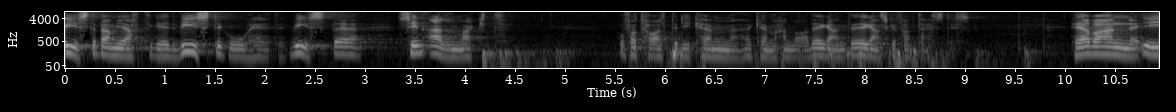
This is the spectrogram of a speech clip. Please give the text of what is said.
Viste barmhjertighet, viste godhet, viste sin allmakt og fortalte de hvem, hvem han var. Det er, det er, ganske fantastisk. Her var han i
